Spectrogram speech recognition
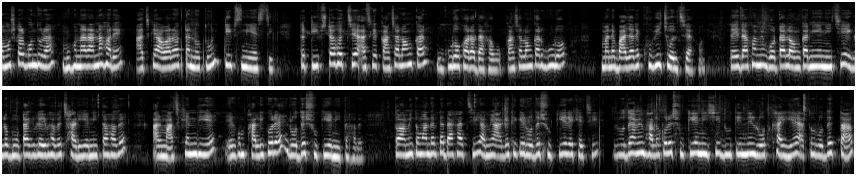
নমস্কার বন্ধুরা, মোহনা রান্নাঘরে আজকে আবারও একটা নতুন টিপস নিয়ে এসেছি। তো টিপসটা হচ্ছে আজকে কাঁচা লঙ্কার গুঁড়ো করা দেখাবো। কাঁচা লঙ্কার গুঁড়ো মানে বাজারে খুবই চলছে এখন। তো এই দেখো আমি গোটা লঙ্কা নিয়ে নিচ্ছি এগুলো মোটাগুলো এইভাবে ছাড়িয়ে নিতে হবে আর মাঝখান দিয়ে এরকম ফালি করে রোদে শুকিয়ে নিতে হবে। তো আমি তোমাদেরকে দেখাচ্ছি, আমি আগে থেকে রোদে শুকিয়ে রেখেছি। রোদে আমি ভালো করে শুকিয়ে নিয়েছি দু তিন দিন রোদ খাইয়ে, এত রোদের তাপ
